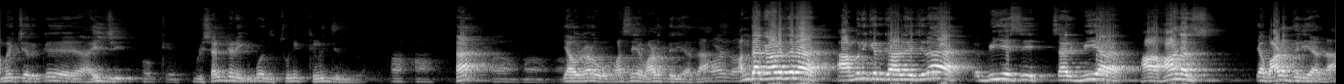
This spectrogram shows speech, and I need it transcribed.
அமைச்சருக்கு ஐஜி. ஓகே. இப்படி சல்ட் அடிக்கும்போது அந்த துணி கிழிஞ்சிருந்தது. ஒரு வசையை வாழ தெரியாதா. அந்த காலத்துல அமெரிக்கன் காலேஜ்ல பிஎஸ்சி சாரி பி ஹானர்ஸ் ஏன் வாழ தெரியாதா?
